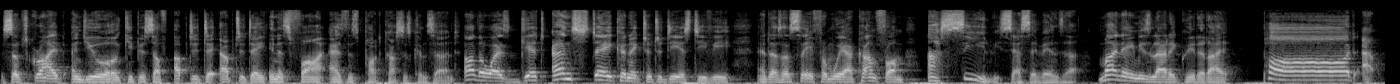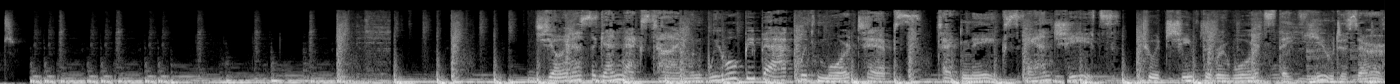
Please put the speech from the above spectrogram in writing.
Subscribe and you will keep yourself up to date, up to date in as far as this podcast is concerned. Otherwise, get and stay connected to DSTV. And as I say, from where I come from, asilwi siyasebenza. My name is Larry Kwirirayi. Pod out. Join us again next time when we will be back with more tips, techniques, and cheats to achieve the rewards that you deserve.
